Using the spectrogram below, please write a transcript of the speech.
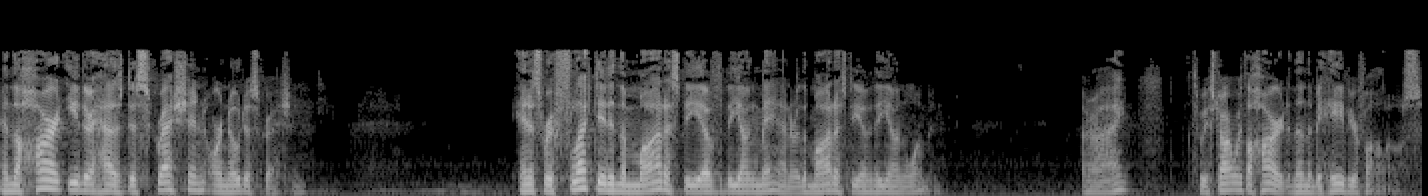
And the heart either has discretion or no discretion. And it's reflected in the modesty of the young man or the modesty of the young woman. All right? So we start with the heart and then the behavior follows.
